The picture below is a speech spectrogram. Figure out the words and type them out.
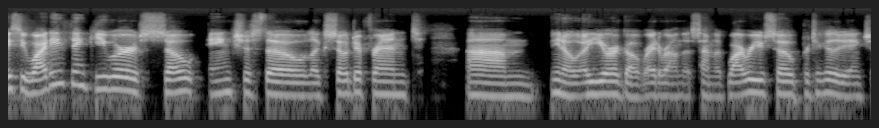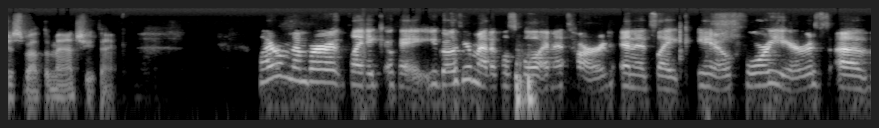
Maycee, why do you think you were so anxious though? Like so different, um, you know, a year ago, right around this time. Like, why were you so particularly anxious about the match? You think? Well, I remember like, okay, you go through medical school and it's hard and it's like, you know, four years of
